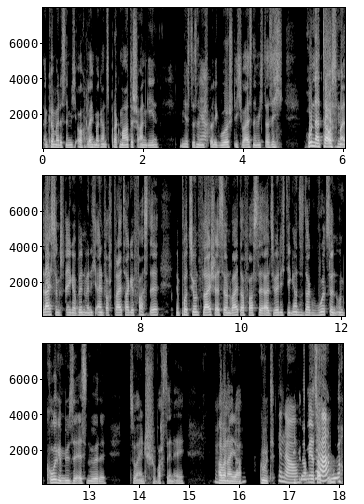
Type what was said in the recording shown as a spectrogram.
Dann können wir das nämlich auch gleich mal ganz pragmatisch angehen. Mir ist das nämlich Ja. völlig wurscht. Ich weiß nämlich, dass ich 100.000 Mal leistungsfähiger bin, wenn ich einfach drei Tage faste, eine Portion Fleisch esse und weiter faste, als wenn ich den ganzen Tag Wurzeln und Kohlgemüse essen würde. So ein Schwachsinn, ey. Aber Mhm, naja, gut. Genau. viel haben wir jetzt Ja. auf Uhr?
